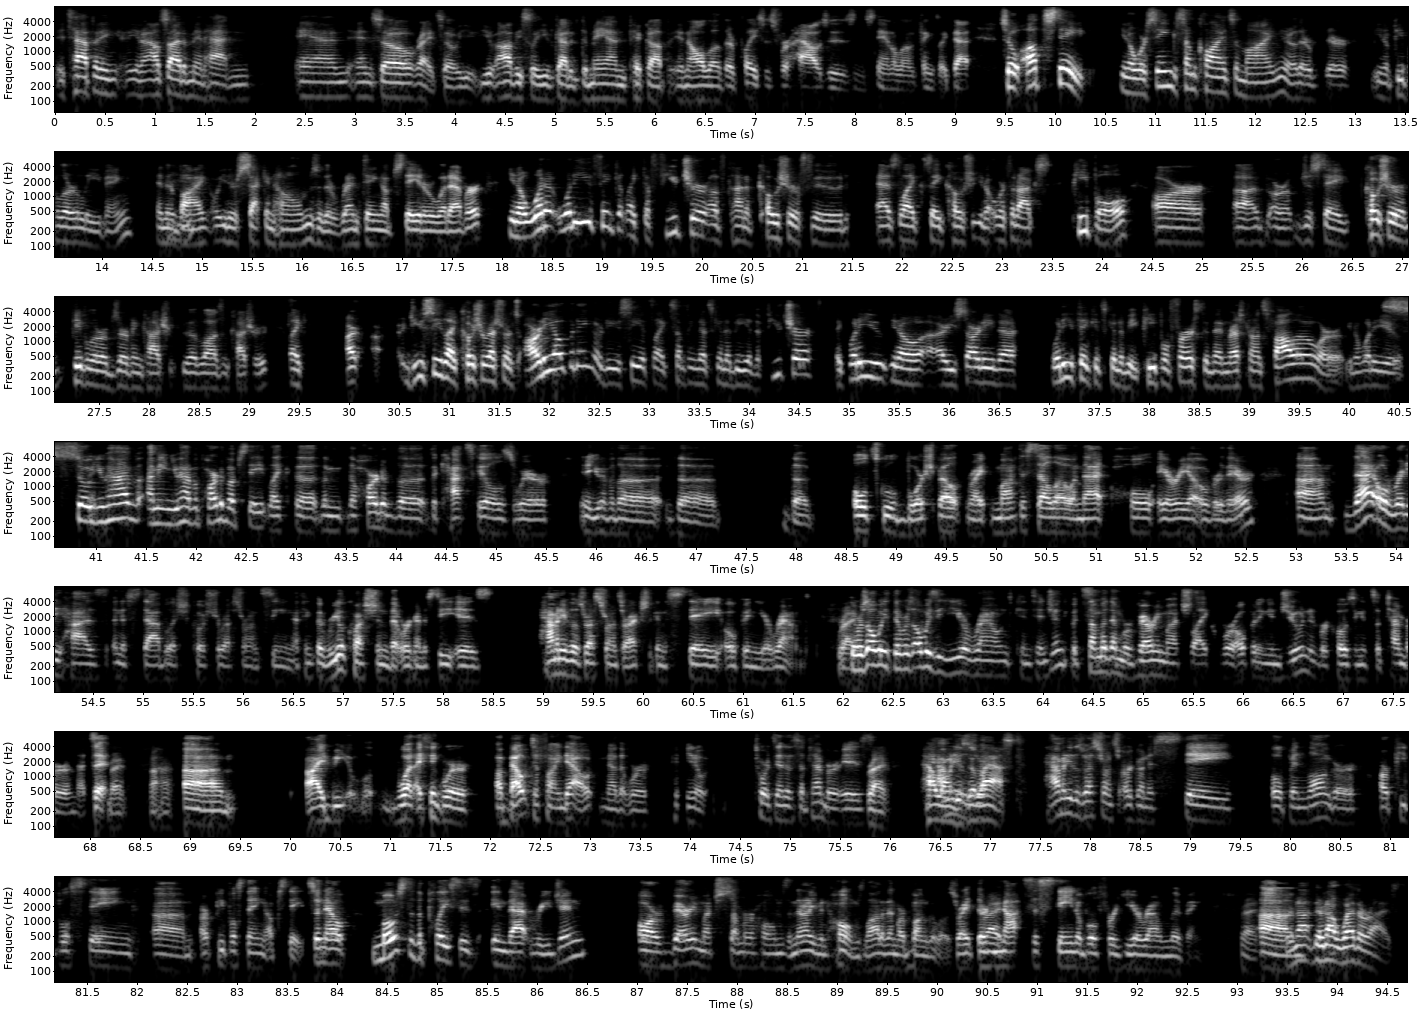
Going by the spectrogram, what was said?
it's happening, you know, outside of Manhattan, and and so right. So you, you obviously you've got a demand pickup in all other places for houses and standalone things like that. So upstate, you know, we're seeing some clients of mine. You know, they're they're you know people are leaving and they're mm-hmm. buying either second homes or they're renting upstate or whatever. You know, what what do you think of like the future of kind of kosher food as like say kosher, you know, Orthodox people are uh, or just say kosher people are observing kosher, the laws of kosher. Like, are, are, do you see like kosher restaurants already opening, or do you see it's like something that's going to be in the future? Like, what do you you know are you starting to what do you think it's going to be? People first, and then restaurants follow, or you know, what do you? So you have, I mean, you have a part of upstate, like the the, the heart of the the Catskills, where you know you have the the the old school Borscht Belt, right, Monticello, and that whole area over there. Um, that already has an established kosher restaurant scene. I think the real question that we're going to see is how many of those restaurants are actually going to stay open year round. Right. There was always there was always a year round contingent, but some of them were very much like we're opening in June and we're closing in September, and that's it. Right. Uh-huh. Um, I'd be what I think we're about to find out now that we're you know towards the end of September is right. How, how long does it last? How many of those restaurants are going to stay open longer? Are people staying? Um, are people staying upstate? So now most of the places in that region are very much summer homes and they're not even homes. A lot of them are bungalows, right? They're right. not sustainable for year round living. Right. Um, they're not, they're not weatherized.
